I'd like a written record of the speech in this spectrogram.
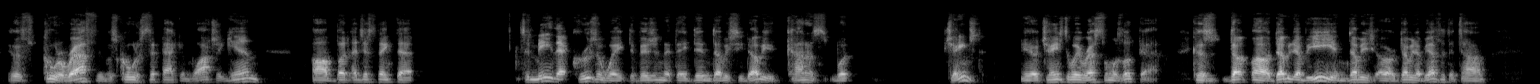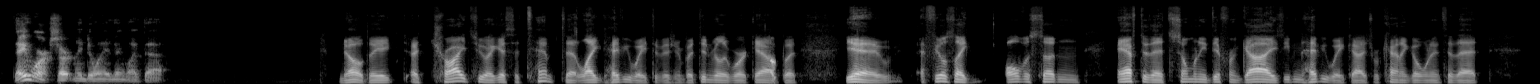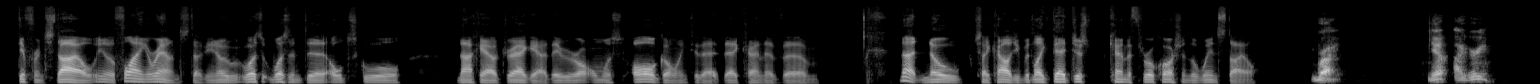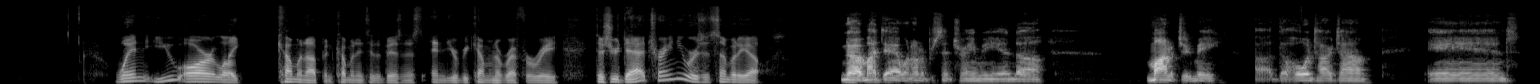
It was cool to ref. It was cool to sit back and watch again. Uh, but I just think that to me, that cruiserweight division that they did in WCW kind of what changed it. You know, changed the way wrestling was looked at. Because uh, WWE and W or WWF at the time, they weren't certainly doing anything like that. No, they uh, tried to, I guess, attempt that light heavyweight division, but didn't really work out. But yeah, it feels like all of a sudden after that, so many different guys, even heavyweight guys, were kind of going into that different style. You know, flying around stuff. You know, it wasn't wasn't the old school knockout, drag out. They were almost all going to that that kind of um, not no psychology, but like that just kind of throw caution to the wind style. Right. Yep, I agree. When you are like coming up and coming into the business and you're becoming a referee, does your dad train you or is it somebody else? No, my dad 100% trained me and uh, monitored me uh, the whole entire time. And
